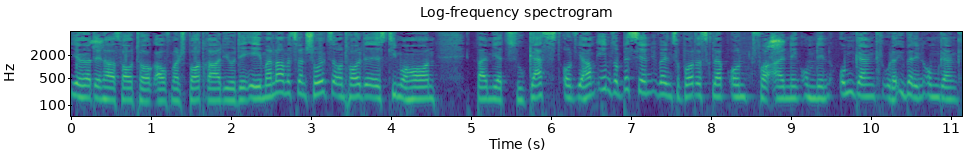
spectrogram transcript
Ihr hört den HSV-Talk auf meinsportradio.de. Mein Name ist Sven Schulze und heute ist Timo Horn bei mir zu Gast und wir haben eben so ein bisschen über den Supporters Club und vor allen Dingen um den Umgang oder über den Umgang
